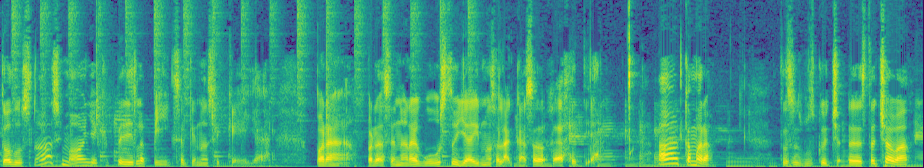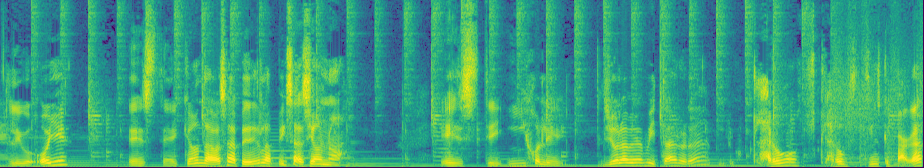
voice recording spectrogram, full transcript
Todos, no, Simón, ya hay que pedir la pizza, que no sé qué, ya. Para, para cenar a gusto y ya irnos a la casa a jetear. Ah, cámara. Entonces busco a esta chava, le digo, oye, este, ¿qué onda? ¿Vas a pedir la pizza, sí o no? Este, híjole, yo la voy a invitar, ¿verdad? Le digo, claro, pues claro, pues tienes que pagar.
